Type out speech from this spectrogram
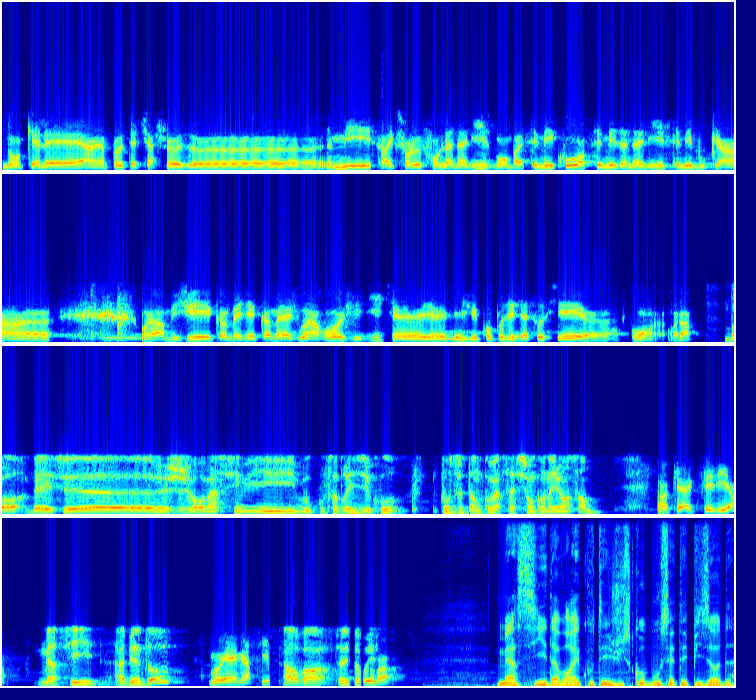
Donc elle est un peu tête chercheuse, euh, mais c'est vrai que sur le fond de l'analyse, bon bah c'est mes cours, c'est mes analyses, c'est mes bouquins, euh, voilà. Mais j'ai comme elle, comme elle a joué un rôle, je lui dit, j'ai proposé de l'associer, bon voilà. Bon, ben je, je vous remercie beaucoup Fabrice du coup pour ce temps de conversation qu'on a eu ensemble. Ok, avec plaisir. Merci, à bientôt. Oui, merci. Au revoir, salut Fabrice. Au revoir. Merci d'avoir écouté jusqu'au bout cet épisode.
